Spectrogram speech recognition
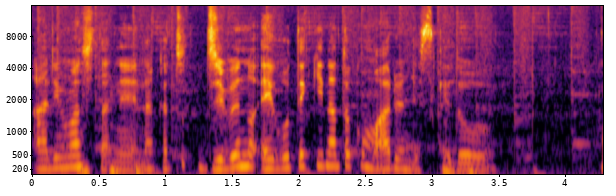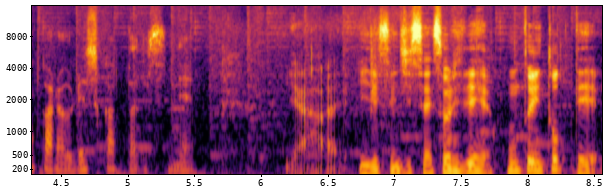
ありましたね。なんかちょっと自分のエゴ的なとこもあるんですけどだから嬉しかったですね。いやいいですね。実際それで本当に取って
